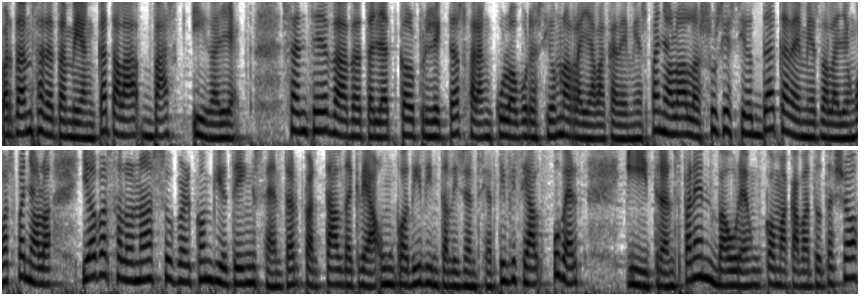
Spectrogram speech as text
Per tant, serà també en català, basc i gallec. Sánchez ha detallat que el projecte es farà en col·laboració amb la Reial Acadèmia Espanyola, l'Associació d'Acadèmies de la Llengua Espanyola i el Barcelona Supercomputing Center per tal de crear un codi d'intel·ligència artificial obert i transparent. Veurem com acaba tot això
